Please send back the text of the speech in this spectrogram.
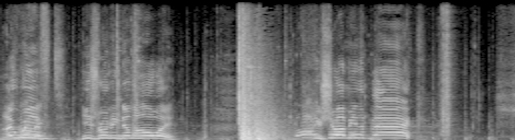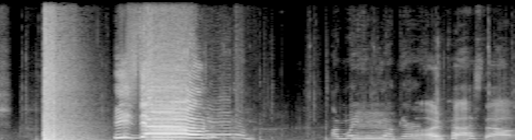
I running? whiffed. He's running down the hallway. Oh, You shot me in the back. He's down. I hit him. I'm waking you up, Derek. I passed out.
